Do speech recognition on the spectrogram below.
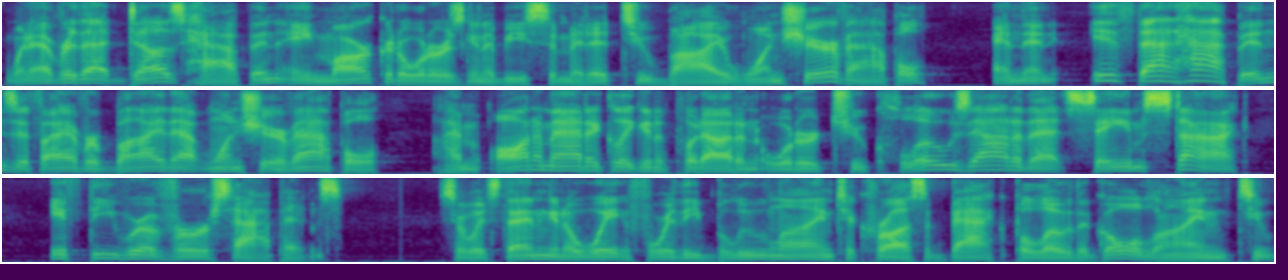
Whenever that does happen, a market order is going to be submitted to buy one share of Apple. And then if that happens, if I ever buy that one share of Apple, I'm automatically going to put out an order to close out of that same stock if the reverse happens. So it's then going to wait for the blue line to cross back below the gold line to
